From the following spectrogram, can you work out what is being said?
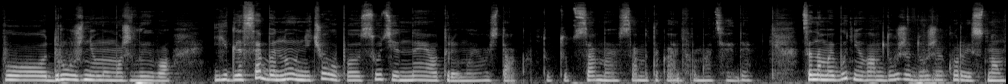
по-дружньому, можливо. І для себе ну, нічого по суті не отримує. Ось так. Тут, тут саме, саме така інформація йде. Це на майбутнє вам дуже-дуже корисно.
